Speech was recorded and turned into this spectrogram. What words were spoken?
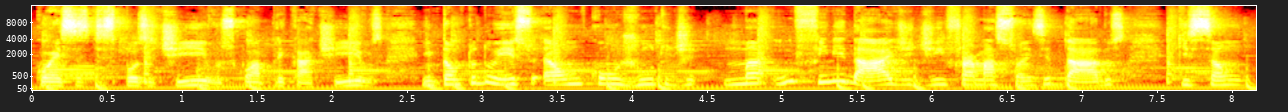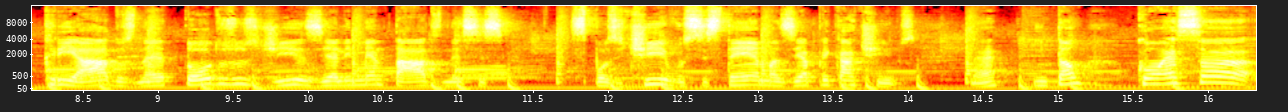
com esses dispositivos, com aplicativos. Então tudo isso é um conjunto de uma infinidade de informações e dados que são criados né, todos os dias e alimentados nesses dispositivos, sistemas e aplicativos. Né? Então, com essa,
